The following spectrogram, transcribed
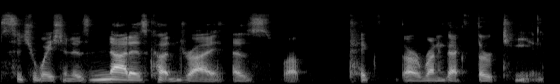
situation is not as cut and dry as uh, pick or running back 13.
